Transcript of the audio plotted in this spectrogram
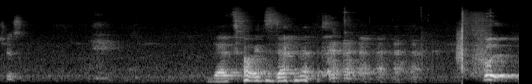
Cheers. That's how it's done. Cool.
